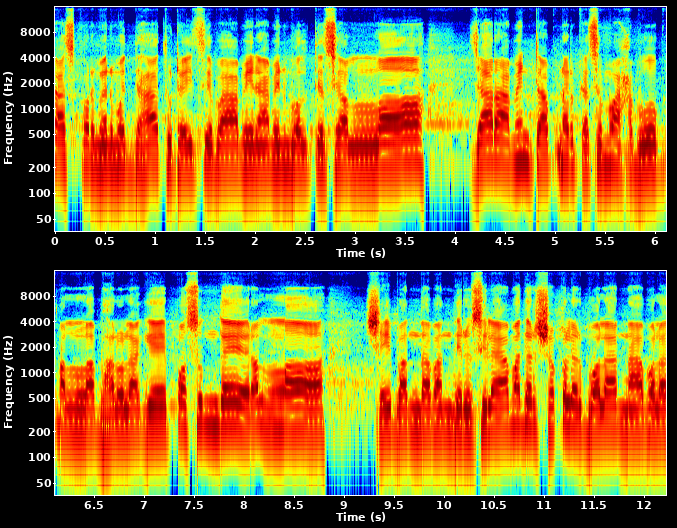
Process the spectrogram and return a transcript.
কাজকর্মের মধ্যে হাত উঠাইছে বা আমিন আমিন বলতেছে আল্লাহ, যার আমিনটা আপনার কাছে মাহবুব, আল্লাহ ভালো লাগে, পছন্দের আল্লাহ। সেই বান্দা বান্দির উসিলায় আমাদের সকলের বলা না বলা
